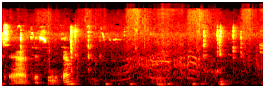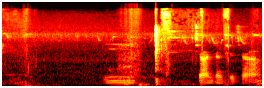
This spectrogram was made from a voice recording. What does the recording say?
자 됐습니다. 음자 한장 제작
